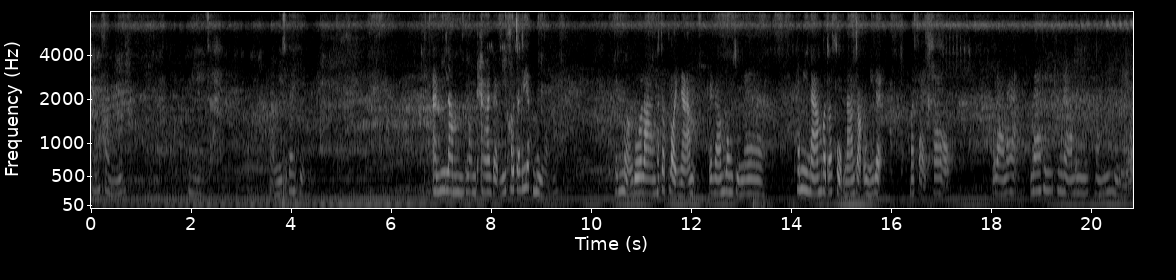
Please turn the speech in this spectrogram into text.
ทั้งฝั่ง นี้นี่จ้ะฝั่งนี้จะได้เห็น อันนี้ลำลำธารแบบนี้เขาจะเรียกเหมือง เป็นเหมืองโบราณเขาจะปล่อยน้ำเป็นน้ำลงสู่นาถ้ามีน้ำก็จะสูบน้ำจากตรงนี้แหละ มาใส่ข้าว เวลาหน้าหน้าที่ที่น้ำมันมันไม่มีแล้ว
